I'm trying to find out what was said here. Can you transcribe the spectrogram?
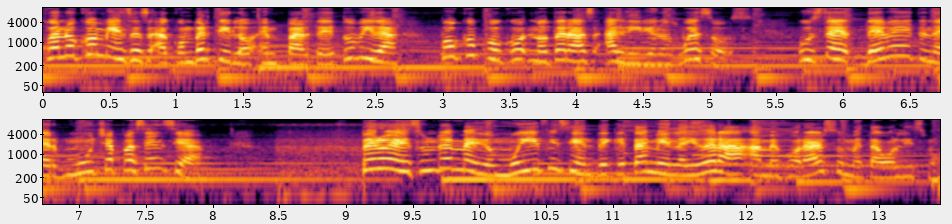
Cuando comienzas a convertirlo en parte de tu vida, poco a poco notarás alivio en los huesos. Usted debe de tener mucha paciencia, pero es un remedio muy eficiente que también le ayudará a mejorar su metabolismo.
